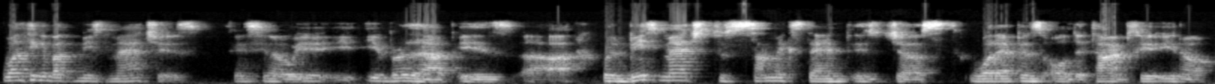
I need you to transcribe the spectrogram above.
one thing about mismatches, since you know you, brought it up, is uh, well, mismatch to some extent is just what happens all the time. So you know,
